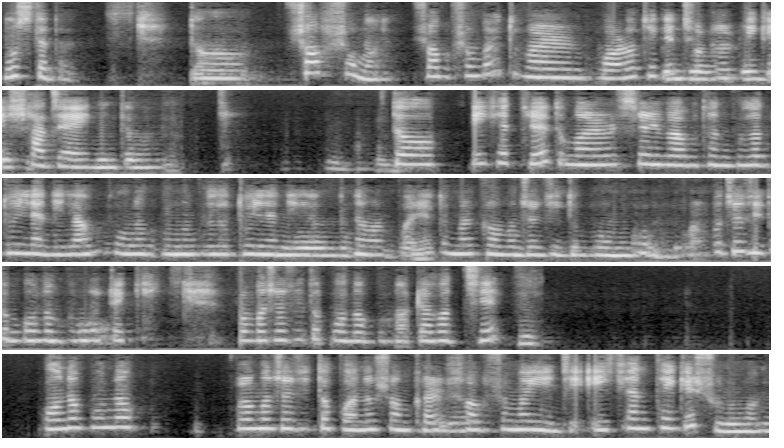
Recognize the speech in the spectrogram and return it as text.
বুঝতে পারো। তো সব সময় সব সময় তোমার বড় থেকে ছোটর দিকে সাজায় নিতে হবে। তো এই ক্ষেত্রে তোমার শ্রেণি ব্যবধানগুলো তুলে নিলাম পূর্ণপূর্ণগুলো তুলে নিলাম, নেওয়ার পরে তোমার ক্রমযোজিত ক্রমযোজিত কি? ক্রমযোজিত পূর্ণপূর্ণটা হচ্ছে পূর্ণপূর্ণ ক্রমযোজিত গণসংখ্যার সবসময় এই যে এইখান থেকে শুরু হবে,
